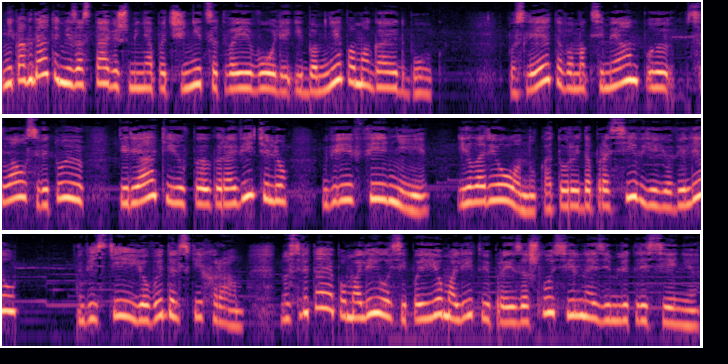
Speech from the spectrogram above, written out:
никогда ты не заставишь меня подчиниться твоей воле, ибо мне помогает Бог». После этого Максимиан послал святую Кириакию в покровителю Вифинии Илариону, который, допросив ее, велел вести ее в Идольский храм, но святая помолилась, и по ее молитве произошло сильное землетрясение,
